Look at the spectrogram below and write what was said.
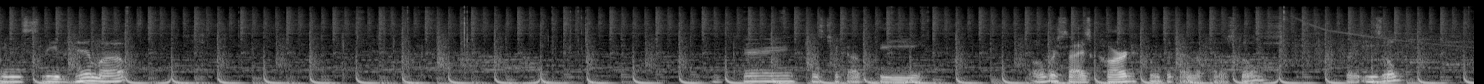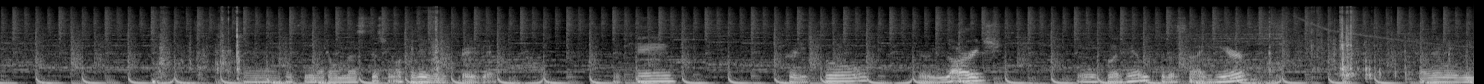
Let me sleeve him up. Okay, let's check out the oversized card. Let me put that on the pedestal for the easel. And hopefully I don't mess this one. Okay, there you go. Very good. Okay, pretty cool. Very large. Let me put him to the side here. And then what we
